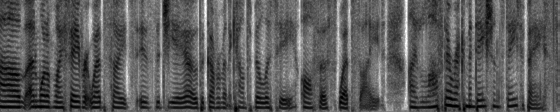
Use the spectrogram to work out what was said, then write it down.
Um, and one of my favorite websites is the GAO, the Government Accountability Office website. I love their recommendations database.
